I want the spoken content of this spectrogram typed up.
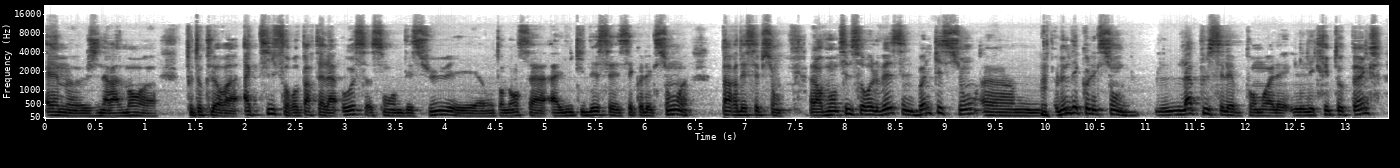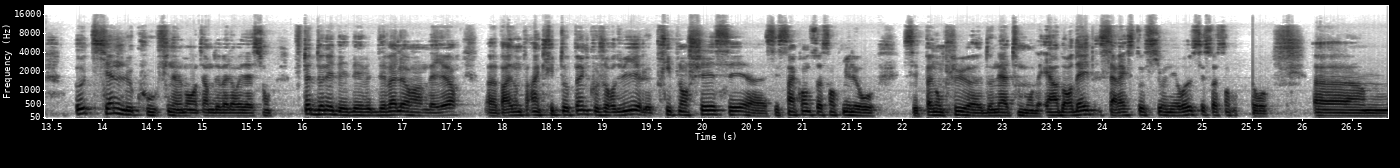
aiment généralement euh, plutôt que leurs actifs repartent à la hausse, sont déçus et ont tendance à, à liquider ces, ces, collections par déception. Alors, vont-ils se relever? C'est une bonne question. Euh, l'une des collections la plus célèbre pour moi, les, les CryptoPunks, eux tiennent le coup finalement en termes de valorisation. Je peut-être donner des, des valeurs hein, d'ailleurs. Euh, par exemple, un CryptoPunk aujourd'hui, le prix plancher c'est euh, 50-60 000 euros. C'est pas non plus euh, donné à tout le monde. Et un ape, ça reste aussi onéreux, c'est 60 000 euros. Euh,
